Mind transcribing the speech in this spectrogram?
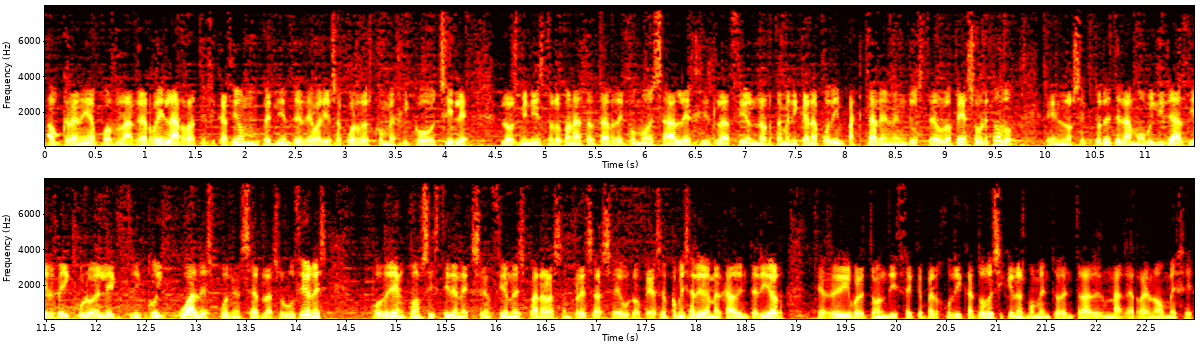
a Ucrania por la guerra y la ratificación pendiente de varios acuerdos con México o Chile. Los ministros van a tratar de cómo esa legislación norteamericana puede impactar en la industria europea, sobre todo en los sectores de la movilidad y el vehículo eléctrico y cuáles pueden ser las soluciones. Podrían consistir en exenciones para las empresas europeas. El comisario de Mercado Interior, Thierry Breton, dice que perjudica a todos y que no es momento de entrar en una guerra en la OMC.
